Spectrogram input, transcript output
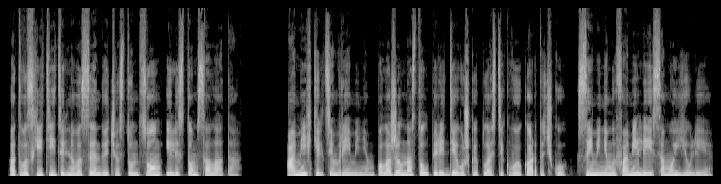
от восхитительного сэндвича с тунцом и листом салата. А Михкель тем временем положил на стол перед девушкой пластиковую карточку с именем и фамилией самой Юлии.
